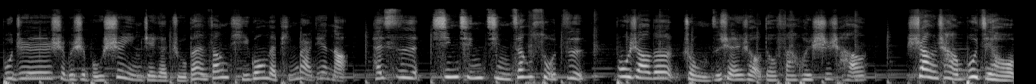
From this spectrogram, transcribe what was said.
不知是不是不适应这个主办方提供的平板电脑，还是心情紧张所致，不少的种子选手都发挥失常。上场不久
